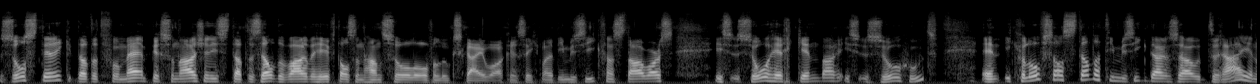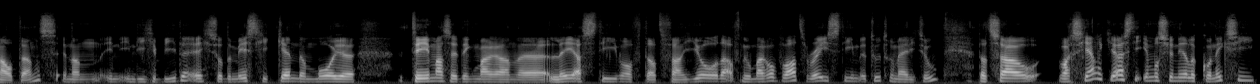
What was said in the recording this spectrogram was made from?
zo sterk dat het voor mij een personage is dat dezelfde waarde heeft als een Han Solo of een Luke Skywalker. Zeg maar. Die muziek van Star Wars is zo herkenbaar, is zo goed. En ik geloof zelfs, stel dat die muziek daar zou draaien althans, en dan in, in die gebieden, echt zo de meest gekende mooie thema's. Denk maar aan uh, Leia's team of dat van Yoda of noem maar op wat. Ray's team, het doet er mij niet toe. Dat zou waarschijnlijk juist die emotionele connectie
